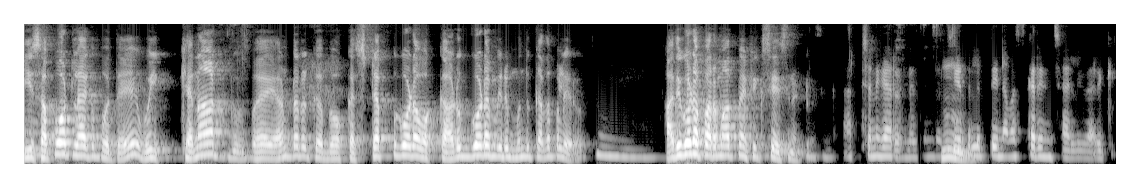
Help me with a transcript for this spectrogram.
ఈ సపోర్ట్ లేకపోతే వీ కెనాట్ ఏమంటారు ఒక స్టెప్ కూడా ఒక్క అడుగు కూడా మీరు ముందు కదపలేరు. అది కూడా పరమాత్మ ఫిక్స్ చేసినట్టు. అర్చన గారు నమస్కరించాలి వారికి.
